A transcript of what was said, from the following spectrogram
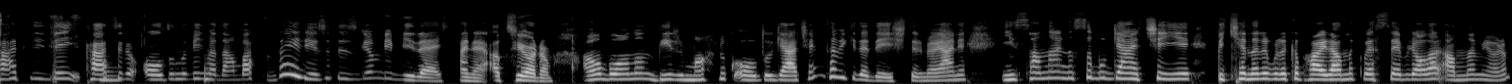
katil değil katil olduğunu bilmeden baktığında eli yüzü düzgün bir birey. Hani atıyorum. Ama bu onun bir mahluk olduğu gerçeğini tabii ki de değiştirmiyor. Yani insanlar nasıl bu gerçeği bir kenara bırakıp hayranlık besleyebiliyorlar anlamıyorum.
